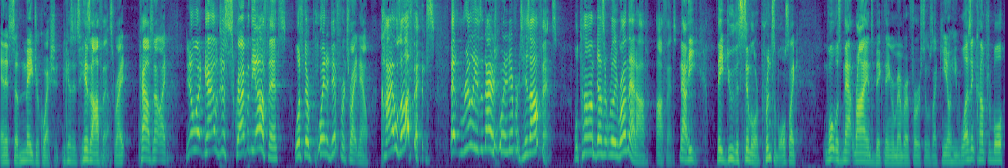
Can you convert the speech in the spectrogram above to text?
and it's a major question because it's his offense, right? Kyle's not like, you know what, Kyle, just scrapping the offense. What's their point of difference right now? Kyle's offense. That really is the Niners' point of difference, his offense. Well, Tom doesn't really run that off- offense. Now he they do the similar principles. Like what was Matt Ryan's big thing? Remember at first it was like, you know, he wasn't comfortable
